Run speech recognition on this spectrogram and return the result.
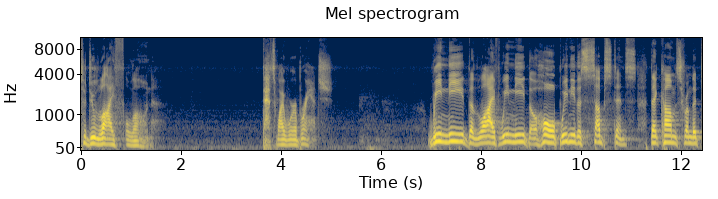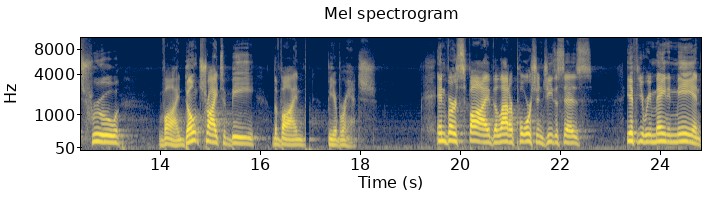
to do life alone. That's why we're a branch. We need the life, we need the hope, we need the substance that comes from the true vine. Don't try to be the vine, be a branch. In verse 5, the latter portion, Jesus says, If you remain in me and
